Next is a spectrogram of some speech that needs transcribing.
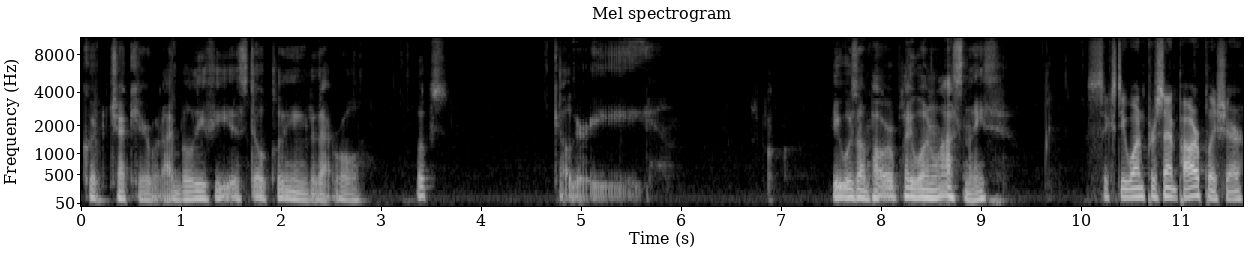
quick check here, but I believe he is still clinging to that role. Whoops. Calgary. He was on power play one last night. 61% power play share.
